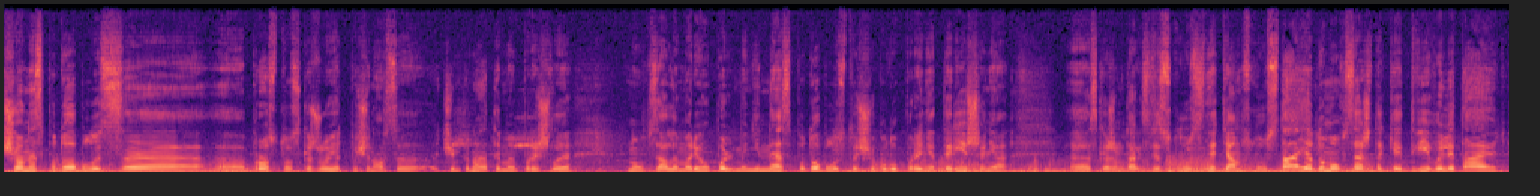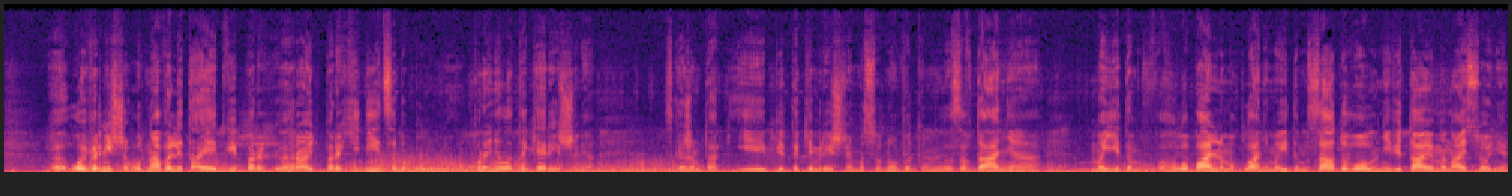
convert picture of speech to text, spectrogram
Що не сподобалось, е, просто скажу, як починався чемпіонат, і ми прийшли, ну, взяли Маріуполь. Мені не сподобалось те, що було прийнято рішення, е, скажімо так, в зв'язку з зняттям з хуста. Я думав, все ж таки дві вилітають. Е, Ой, верніше, одна вилітає, дві грають перехідні, і це було. Ну, прийняли таке рішення. Скажімо так, і під таким рішенням ми все одно виконали завдання. Ми їдемо в глобальному плані, ми їдемо задоволені. Вітаю Минай сьогодні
